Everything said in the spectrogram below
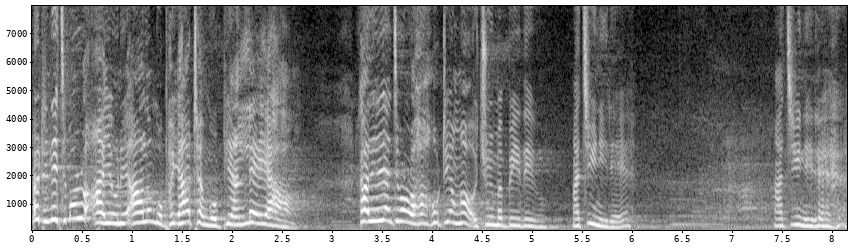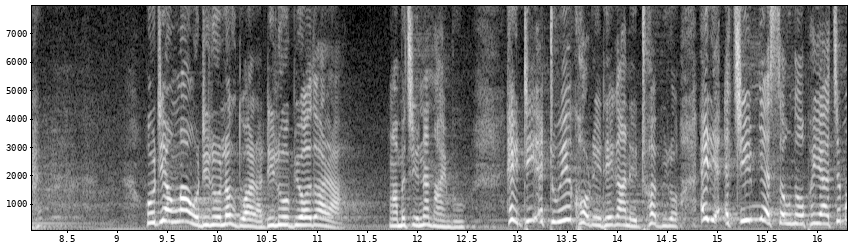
အဲ့ဒီနေ့ကျမတို့အာယုံတွေအားလုံးကိုဖခင်ထံကိုပြန်လှည့်ရအောင်ခါတည်းကျကျမတို့ဟာဟိုတယောက်ငါ့ကိုအကျွေးမပေးသေးဘူးငါကြည့်နေတယ်ငါကြည့်နေတယ်ဟိုတယောက်ငါ့ကိုဒီလိုလောက်သွားတာဒီလိုပြောသွားတာငါမကျင်တတ်နိုင်ဘူးဟေ့ဒီအတွေးခေါ်တွေထဲကနေထွက်ပြီးတော့အဲ့ဒီအကြီးမြတ်ဆုံးသောဖခင်ကျမ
